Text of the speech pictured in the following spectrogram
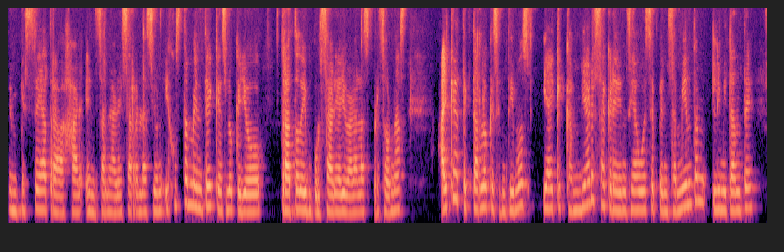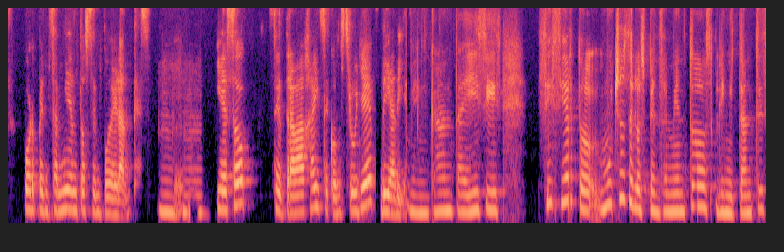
empecé a trabajar en sanar esa relación y justamente que es lo que yo trato de impulsar y ayudar a las personas hay que detectar lo que sentimos y hay que cambiar esa creencia o ese pensamiento limitante por pensamientos empoderantes. Y eso se trabaja y se construye día a día. Me encanta, Isis. Sí, cierto. Muchos de los pensamientos limitantes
